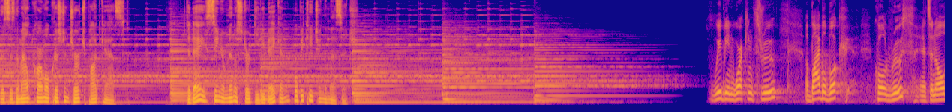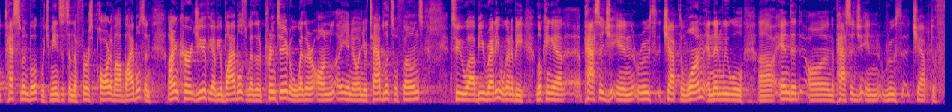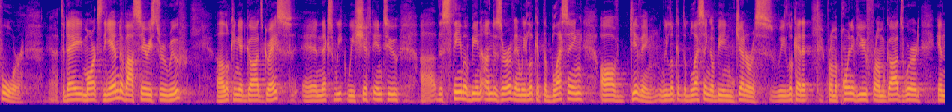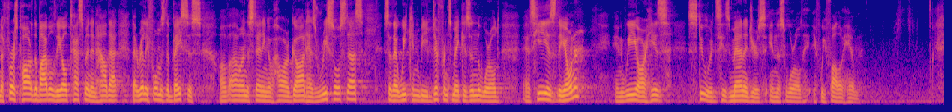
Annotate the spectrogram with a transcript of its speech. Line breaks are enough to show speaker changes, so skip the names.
This is the Mount Carmel Christian Church podcast. Today, Senior Minister Dee Dee Bacon will be teaching the message.
We've been working through a Bible book called Ruth. It's an Old Testament book, which means it's in the first part of our Bibles. And I encourage you, if you have your Bibles, whether they're printed or whether on, you know, on your tablets or phones, to uh, be ready. We're going to be looking at a passage in Ruth chapter 1, and then we will uh, end it on a passage in Ruth chapter 4. Uh, today marks the end of our series through Ruth, uh, looking at God's grace. And next week we shift into uh, this theme of being undeserved, and we look at the blessing of giving. We look at the blessing of being generous. We look at it from a point of view from God's Word in the first part of the Bible, the Old Testament, and how that, that really forms the basis of our understanding of how our God has resourced us so that we can be difference makers in the world as He is the owner and we are His stewards, His managers in this world if we follow Him.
